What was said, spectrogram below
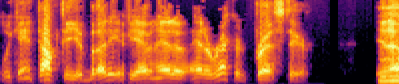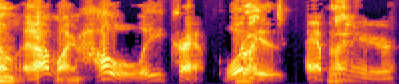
we can't talk to you, buddy, if you haven't had a had a record pressed here. You know, mm. and I'm like, holy crap, what right. is happening right. here?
